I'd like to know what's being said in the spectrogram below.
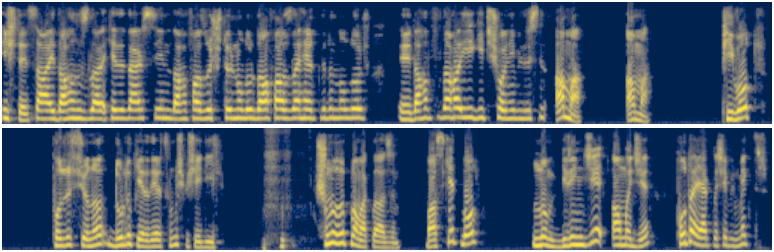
İşte sahayı daha hızlı hareket edersin, daha fazla şutörün olur, daha fazla handler'ın olur, e, daha daha iyi geçiş oynayabilirsin ama ama pivot pozisyonu durduk yere yaratılmış bir şey değil. Şunu unutmamak lazım. Basketbol Lum birinci amacı potaya yaklaşabilmektir.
